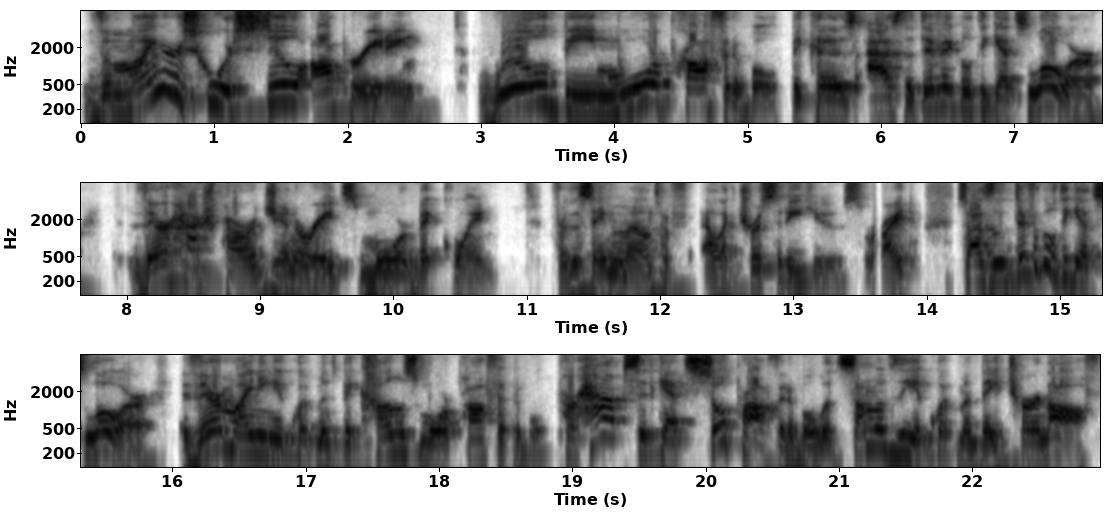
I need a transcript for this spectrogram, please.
the miners who are still operating will be more profitable because as the difficulty gets lower, their hash power generates more Bitcoin for the same amount of electricity use, right? So as the difficulty gets lower, their mining equipment becomes more profitable. Perhaps it gets so profitable that some of the equipment they turned off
